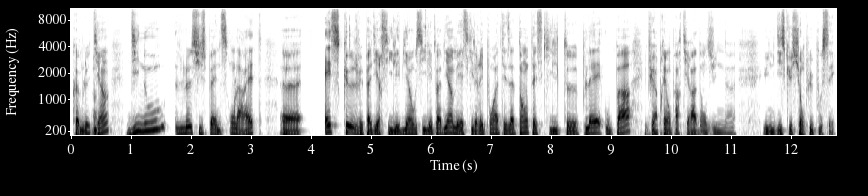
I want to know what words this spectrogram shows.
comme le tien. Dis-nous le suspense, on l'arrête. Euh, est-ce que, je vais pas dire s'il est bien ou s'il est pas bien, mais est-ce qu'il répond à tes attentes Est-ce qu'il te plaît ou pas? Et puis après, on partira dans une, euh, une discussion plus poussée.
